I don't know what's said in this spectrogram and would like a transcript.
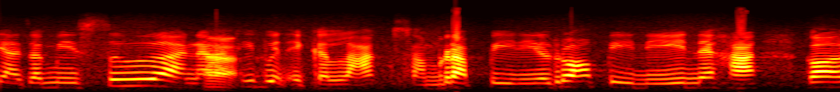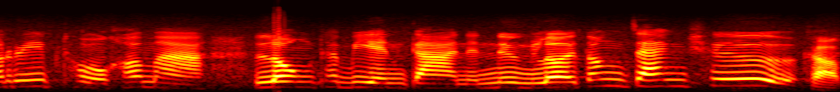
อยากจะมีเสื้อนะฮะที่เป็นเอกลักษณ์สำหรับปีนี้รอบปีนี้นะคะ ก็รีบโทรเข้ามาลงทะเบียนการเนี่ยหนึ่งเลยต้องแจ้งชื่อครับ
